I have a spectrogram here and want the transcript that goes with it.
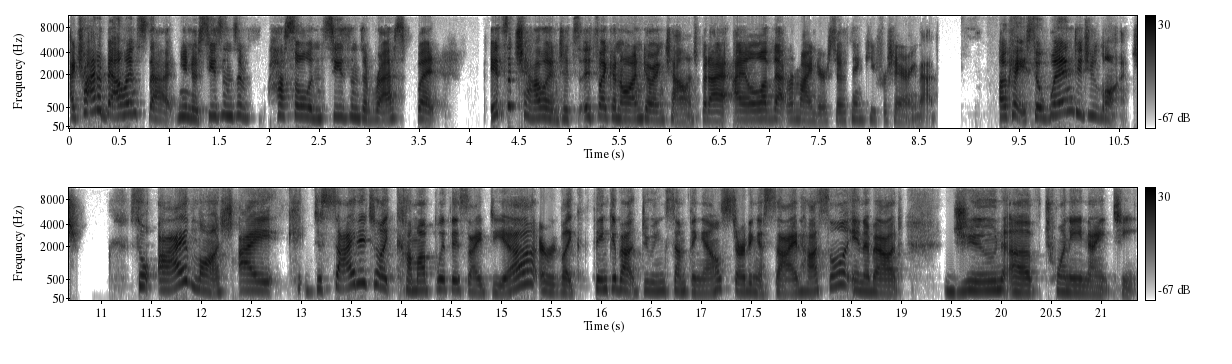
I try to balance that, you know, seasons of hustle and seasons of rest, but it's a challenge. It's it's like an ongoing challenge. But I I love that reminder. So thank you for sharing that. Okay, so when did you launch? So I launched, I decided to like come up with this idea or like think about doing something else, starting a side hustle in about June of 2019.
